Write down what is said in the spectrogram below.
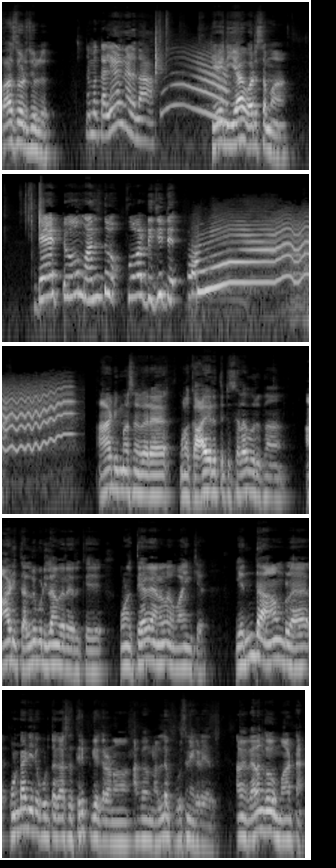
பாஸ்வேர்டு சொல்லு. நம்ம கல்யாண நாள் தான். தேதியா வருஷமா? டேட்டும் மந்தும் ஃபோர் டிஜிட் ஆடி மாதம் வேற உனக்கு ஆயிரத்தெட்டு செலவு இருக்கும் ஆடி தள்ளுபடிலாம் வேற இருக்கு. உனக்கு தேவையானலாம் வாங்கிக்க. எந்த ஆம்பளை பொண்டாட்டிகிட்ட கொடுத்த காசை திருப்பி கேட்குறானோ அவன் நல்ல புருஷனே கிடையாது. அவன் விளங்கவும் மாட்டான்.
